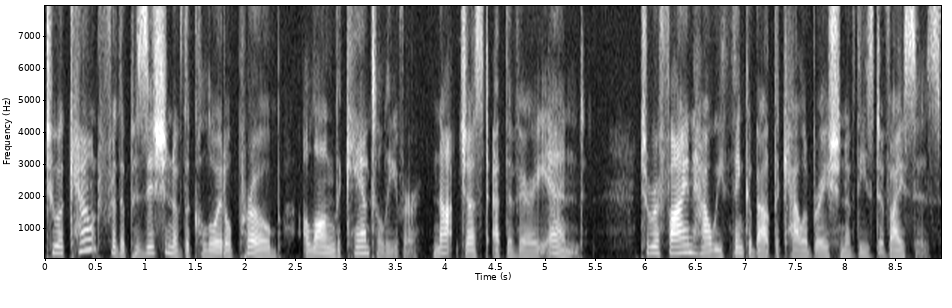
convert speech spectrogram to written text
to account for the position of the colloidal probe along the cantilever, not just at the very end, to refine how we think about the calibration of these devices.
